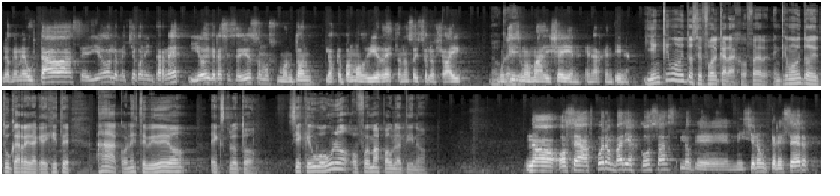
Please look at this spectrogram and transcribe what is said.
lo que me gustaba se dio, lo me eché con internet y hoy gracias a Dios somos un montón los que podemos vivir de esto, no soy solo yo, hay muchísimos más DJ en, Argentina. ¿Y en qué momento se fue el carajo, Fer? ¿En qué momento de tu carrera que dijiste, ah, con este video explotó? Si es que hubo uno o fue más paulatino. No, o sea, fueron varias cosas lo que me hicieron crecer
